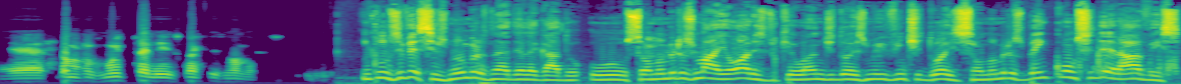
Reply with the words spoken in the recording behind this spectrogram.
é, estamos muito felizes com esses números. Inclusive esses números, né, delegado, o, são números maiores do que o ano de 2022, são números bem consideráveis.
